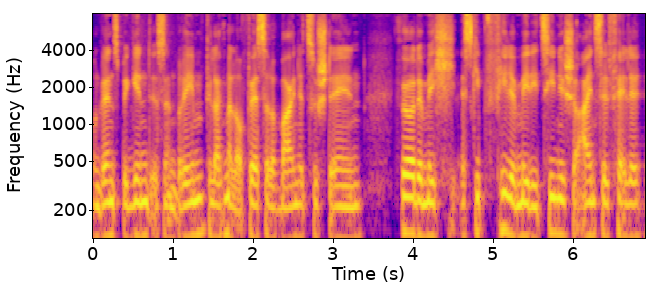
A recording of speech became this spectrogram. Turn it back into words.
und wenn es beginnt, ist in Bremen, vielleicht mal auf bessere Beine zu stellen. Würde mich, es gibt viele medizinische Einzelfälle,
